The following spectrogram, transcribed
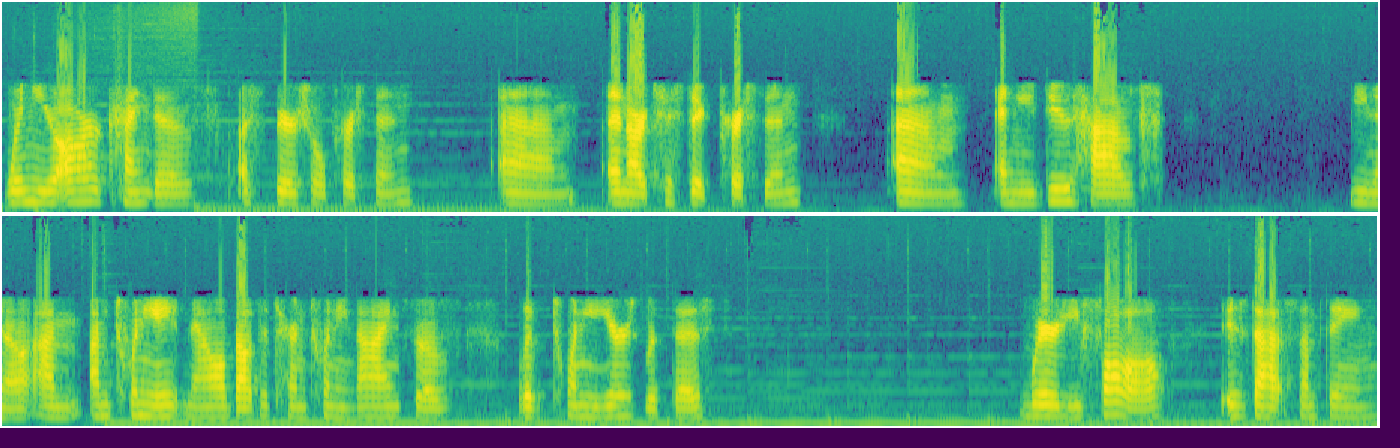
when you are kind of a spiritual person, um, an artistic person, um, and you do have, you know, I'm I'm 28 now, about to turn 29, so I've lived 20 years with this. Where do you fall? Is that something?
